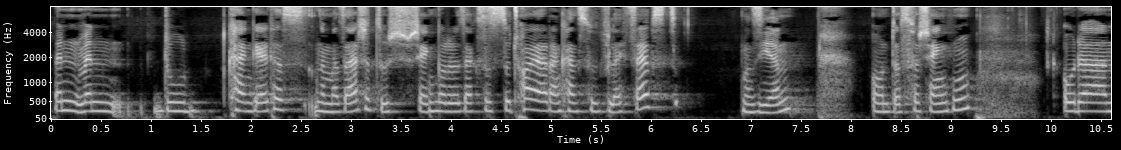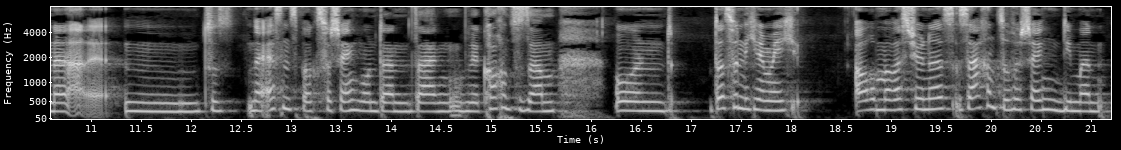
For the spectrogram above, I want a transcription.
wenn, wenn du kein Geld hast, eine Massage zu schenken oder du sagst, es ist zu teuer, dann kannst du vielleicht selbst massieren und das verschenken oder eine, äh, eine Essensbox verschenken und dann sagen, wir kochen zusammen. Und das finde ich nämlich auch immer was Schönes, Sachen zu verschenken, die man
